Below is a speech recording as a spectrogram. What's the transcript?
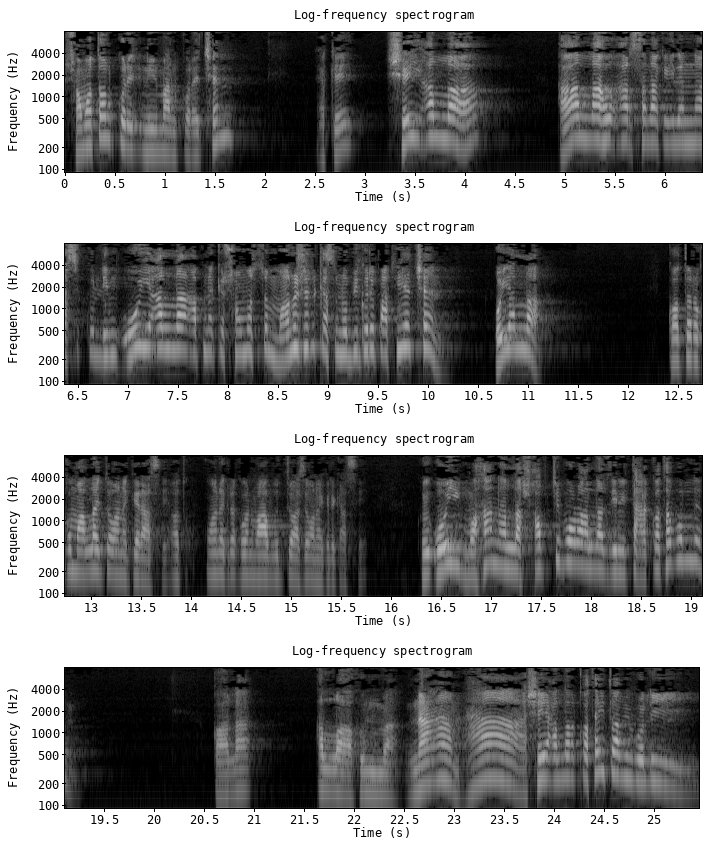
সমতল করে নির্মাণ করেছেন, ওকে? সেই আল্লাহ আল্লাহ আর সালাকিম ওই আল্লাহ আপনাকে সমস্ত মানুষের কাছে নবী করে পাঠিয়েছেন। ওই আল্লাহ। কত রকম আল্লাহ তো অনেকের আছে অনেক রকম মাহবুদ তো আছে অনেকের কাছে। ওই মহান আল্লাহ, সবচেয়ে বড় আল্লাহ যিনি, তার কথা বললেন। কলা আল্লাহ নাম হ্যাঁ সেই আল্লাহর কথাই তো আমি বলি।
